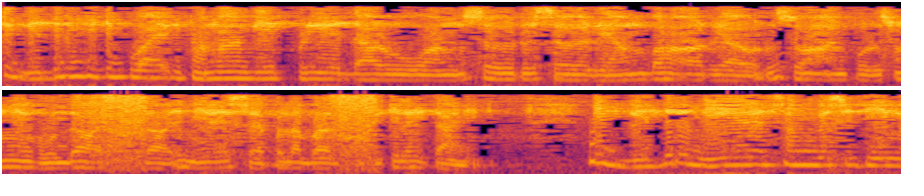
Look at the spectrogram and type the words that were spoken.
එතකොට ගෙදර හිටපු අය තමාගේ ප්‍රිය දරුවන් සොයුරු සොයුරියන් භාර්යාවරු ස්වාමි පුරුෂුන් හොඳ අයදාය මේ සැප ලබා ගන්න කියලා හිතන්නේ. මේ ගෙදර මේ සංග සිටීම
